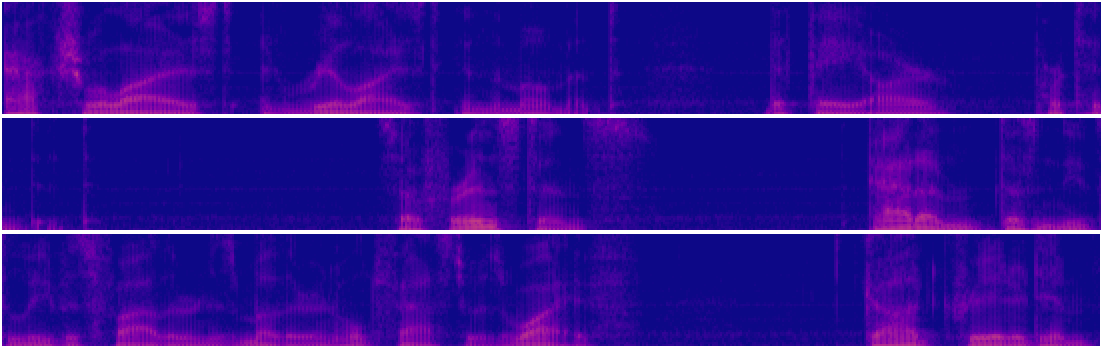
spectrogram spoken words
actualized and realized in the moment that they are portended. So, for instance, Adam doesn't need to leave his father and his mother and hold fast to his wife. God created him.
